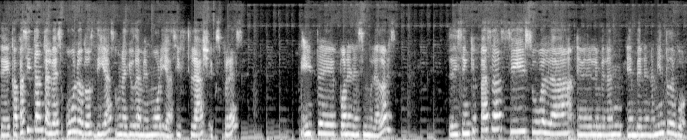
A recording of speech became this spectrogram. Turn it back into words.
te capacitan tal vez uno o dos días, una ayuda a memoria así flash express, y te ponen en simuladores. Te dicen, ¿qué pasa si subo la, el envenenamiento de Bohr?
